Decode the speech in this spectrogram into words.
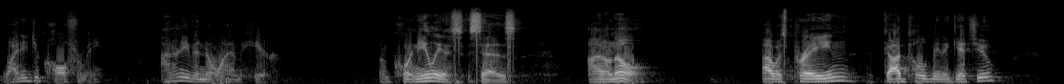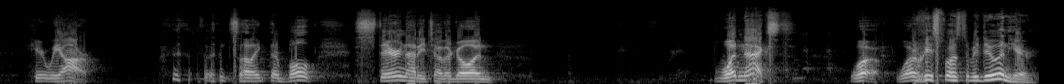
why did you call for me? I don't even know why I'm here. And Cornelius says, I don't know. I was praying. God told me to get you. Here we are. so, like, they're both staring at each other, going, What next? What, what are we supposed to be doing here?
